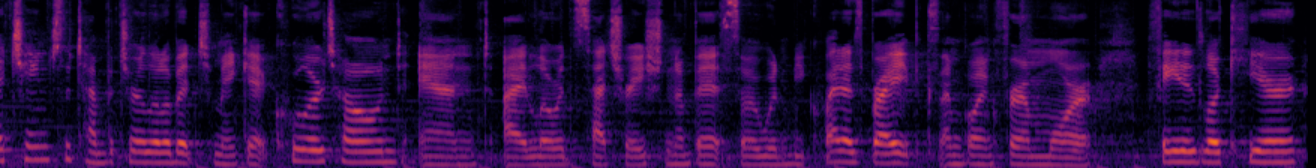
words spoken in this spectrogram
I changed the temperature a little bit to make it cooler toned and I lowered the saturation a bit so it wouldn't be quite as bright because I'm going for a more faded look here.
